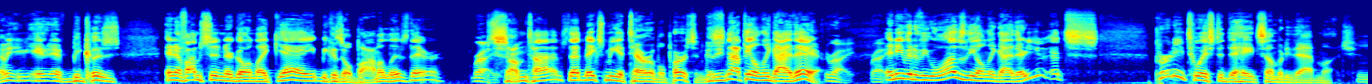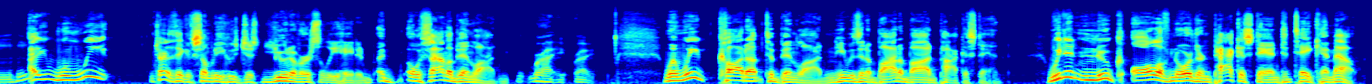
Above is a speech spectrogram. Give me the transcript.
I mean, if, if- because, and if I'm sitting there going like, yay, because Obama lives there, Right. sometimes that makes me a terrible person because he's not the only guy there. Right. Right. And even if he was the only guy there, you, it's pretty twisted to hate somebody that much. Mm-hmm. I, when we, I'm trying to think of somebody who's just universally hated. Uh, Osama bin Laden. right. Right. When we caught up to bin Laden, he was in Abbottabad, Pakistan. We didn't nuke all of northern Pakistan to take him out.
